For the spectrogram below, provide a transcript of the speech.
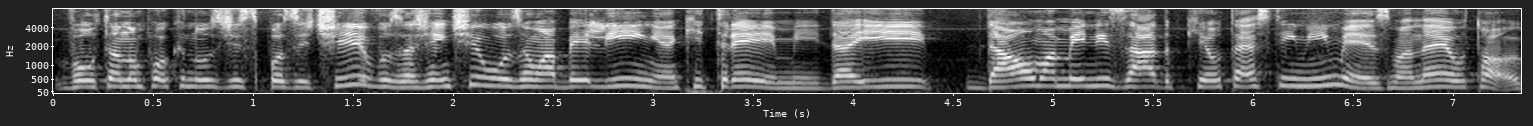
voltando um pouco nos dispositivos, a gente usa uma abelhinha que treme, daí dá uma amenizada, porque eu testo em mim mesma, né? Eu tô,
